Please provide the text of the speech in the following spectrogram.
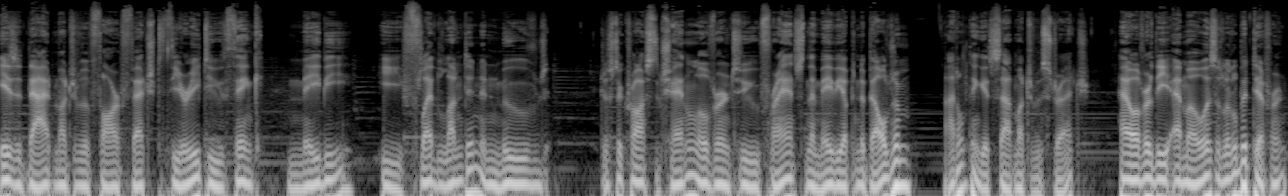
Is it that much of a far fetched theory to think maybe he fled London and moved just across the channel over into France and then maybe up into Belgium? I don't think it's that much of a stretch. However, the MO is a little bit different.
